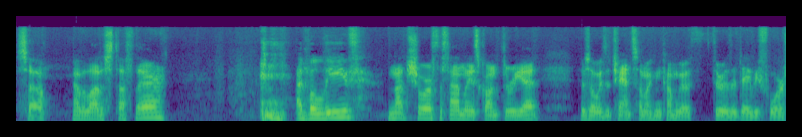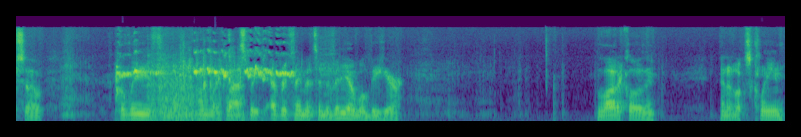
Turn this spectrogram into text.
So, I have a lot of stuff there. I believe, I'm not sure if the family has gone through yet. There's always a chance someone can come go through the day before, so I believe, unlike last week, everything that's in the video will be here. A lot of clothing. And it looks clean.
